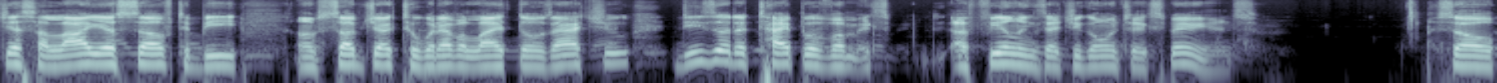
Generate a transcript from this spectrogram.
just allow yourself to be um subject to whatever life throws at you these are the type of um uh, feelings that you're going to experience. So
